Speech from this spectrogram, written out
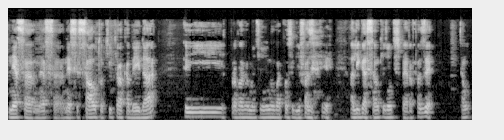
nessa, nessa, nesse salto aqui que eu acabei de dar e provavelmente a gente não vai conseguir fazer a ligação que a gente espera fazer. Então,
